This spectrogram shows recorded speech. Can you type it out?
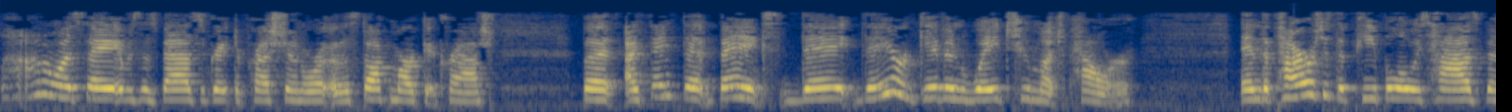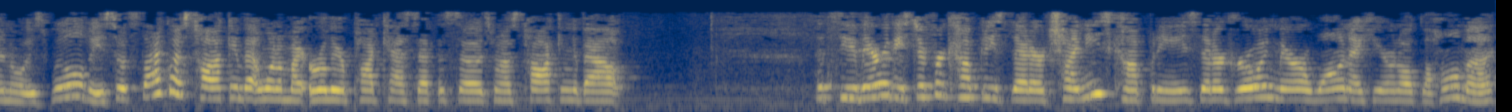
I don't want to say it was as bad as the Great Depression or, or the stock market crash, but I think that banks, they, they are given way too much power. And the powers of the people always has been, always will be. So it's like I was talking about in one of my earlier podcast episodes when I was talking about let's see, there are these different companies that are Chinese companies that are growing marijuana here in Oklahoma.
